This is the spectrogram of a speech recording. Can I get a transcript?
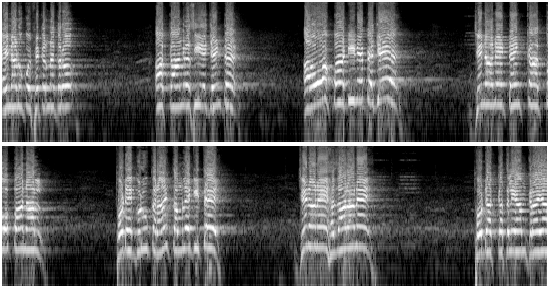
ਇਹਨਾਂ ਨੂੰ ਕੋਈ ਫਿਕਰ ਨਾ ਕਰੋ। ਆ ਕਾਂਗਰਸੀ ਏਜੰਟ ਆਓ ਪਾਰਟੀ ਨੇ ਭੇਜੇ ਜਿਨ੍ਹਾਂ ਨੇ ਟੈਂਕਾਂ ਤੋਪਾਂ ਨਾਲ ਤੁਹਾਡੇ ਗੁਰੂ ਘਰਾਂ 'ਚ ਹਮਲੇ ਕੀਤੇ ਜਿਨ੍ਹਾਂ ਨੇ ਹਜ਼ਾਰਾਂ ਨੇ ਤੁਹਾਡਾ ਕਤਲੇਆਮ ਕਰਾਇਆ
